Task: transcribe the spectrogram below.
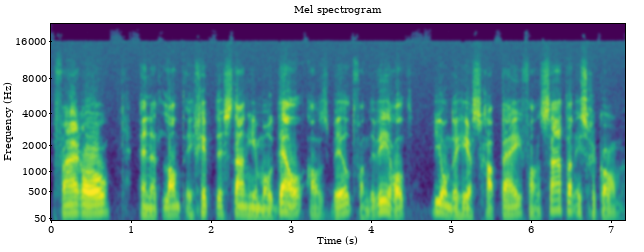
Farao en het land Egypte staan hier model als beeld van de wereld die onder heerschappij van Satan is gekomen.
